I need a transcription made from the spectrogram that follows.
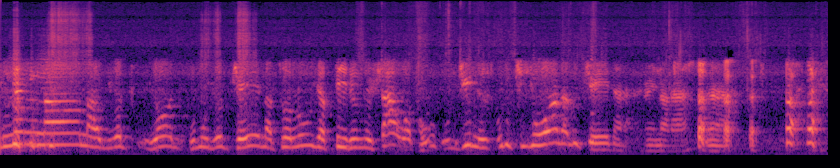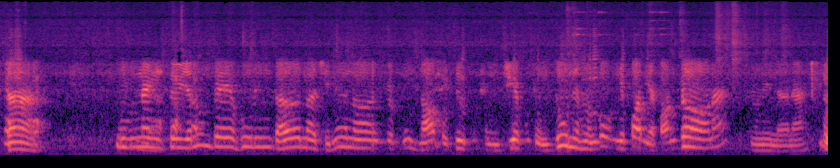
那，那走路要，我，了呢，那，嗯。nên từ những về khu linh tơ mà chỉ nên nó nó phải từ thành chia cũng từng run nên nó như con nhà tón trò đó. Nên là nè.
